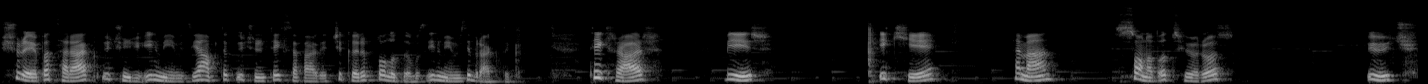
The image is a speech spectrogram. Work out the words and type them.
şuraya batarak 3. ilmeğimizi yaptık. Üçünü tek seferde çıkarıp doladığımız ilmeğimizi bıraktık. Tekrar 1 2 hemen sona batıyoruz. 3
